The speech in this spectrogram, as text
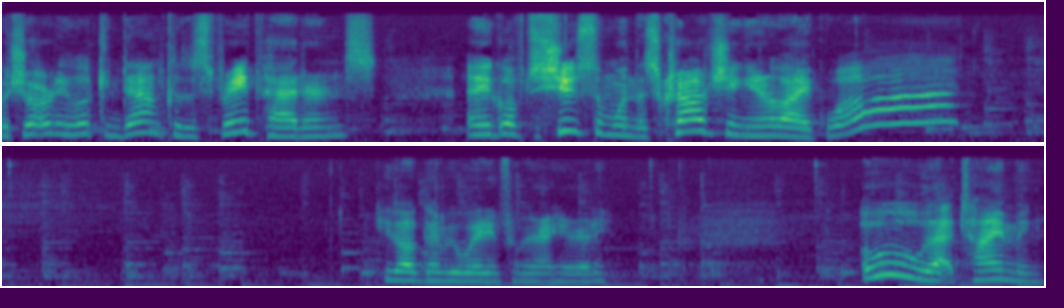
But you're already looking down because of spray patterns. And you go up to shoot someone that's crouching and you're like, what? He's all going to be waiting for me right here. Ready? Ooh, that timing.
